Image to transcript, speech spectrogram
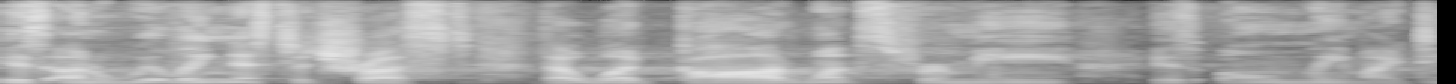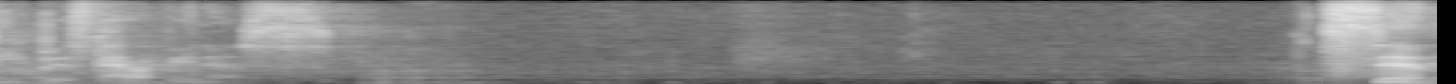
is unwillingness to trust that what God wants for me is only my deepest happiness. Sin,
